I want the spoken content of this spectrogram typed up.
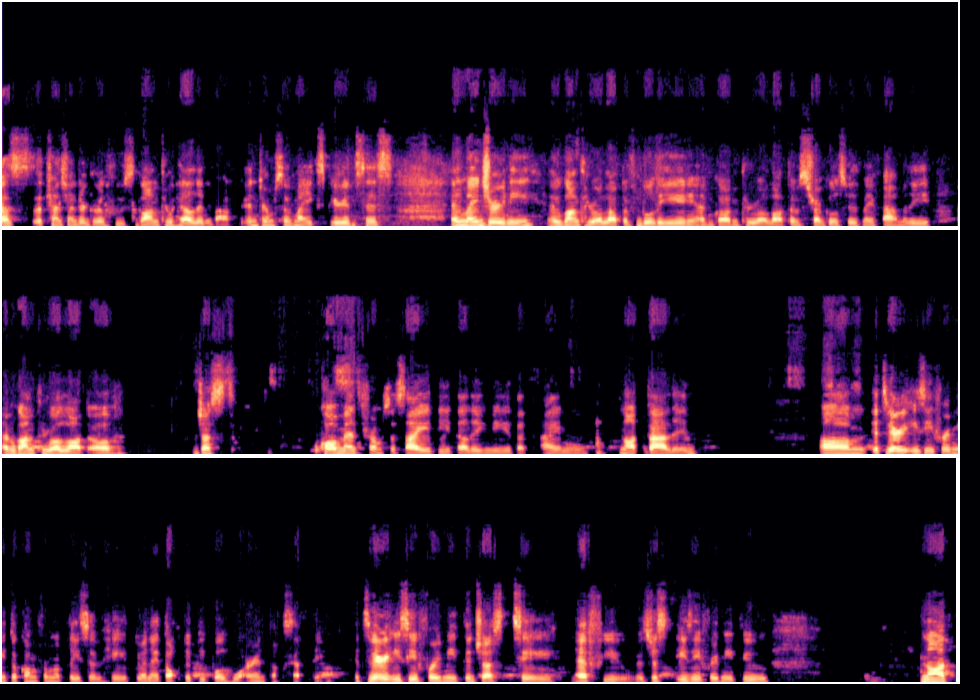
as a transgender girl who's gone through hell and back in terms of my experiences and my journey, I've gone through a lot of bullying. I've gone through a lot of struggles with my family. I've gone through a lot of just comments from society telling me that I'm not valid. Um, it's very easy for me to come from a place of hate when I talk to people who aren't accepting. It's very easy for me to just say F you. It's just easy for me to not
